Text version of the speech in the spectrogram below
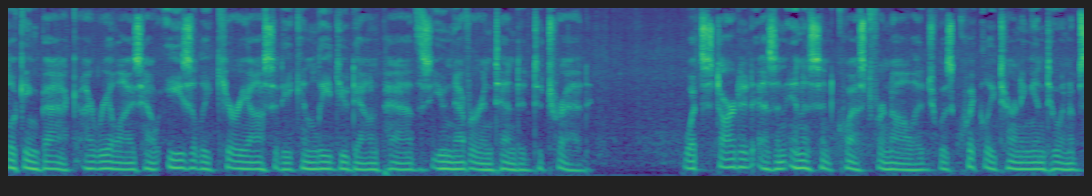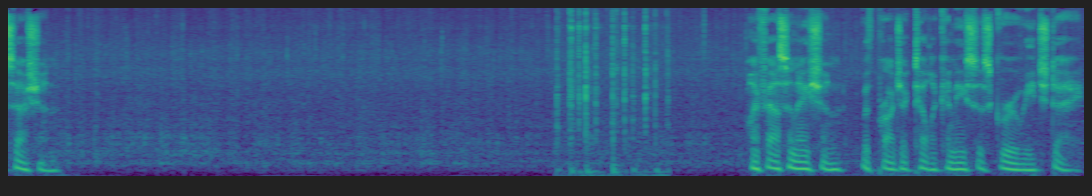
Looking back, I realize how easily curiosity can lead you down paths you never intended to tread. What started as an innocent quest for knowledge was quickly turning into an obsession. My fascination with Project Telekinesis grew each day.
